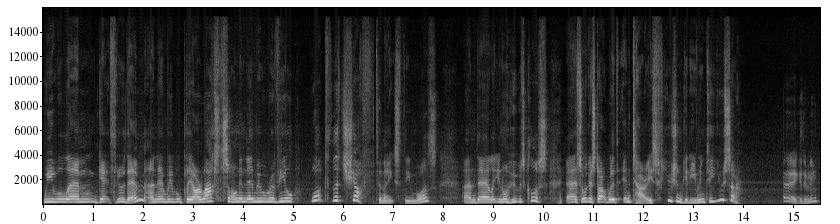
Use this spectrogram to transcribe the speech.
we will um, get through them and then we will play our last song and then we will reveal what the chuff tonight's theme was and uh, let you know who was close. Uh, so we're going to start with Intaris Fusion. Good evening to you, sir. Hey, good evening.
